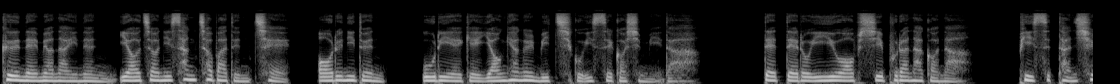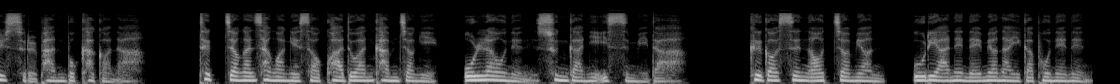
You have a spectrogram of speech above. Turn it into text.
그 내면 아이는 여전히 상처받은 채 어른이 된 우리에게 영향을 미치고 있을 것입니다. 때때로 이유 없이 불안하거나 비슷한 실수를 반복하거나 특정한 상황에서 과도한 감정이 올라오는 순간이 있습니다. 그것은 어쩌면 우리 안의 내면 아이가 보내는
